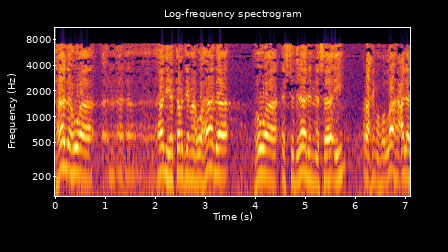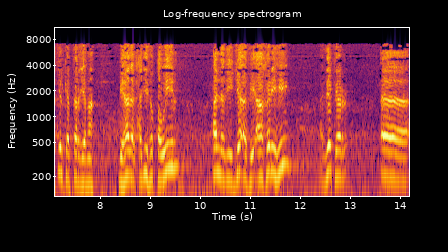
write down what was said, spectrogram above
هذا هو آه هذه الترجمة وهذا هو استدلال النسائي رحمه الله على تلك الترجمة بهذا الحديث الطويل الذي جاء في آخره ذكر آه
